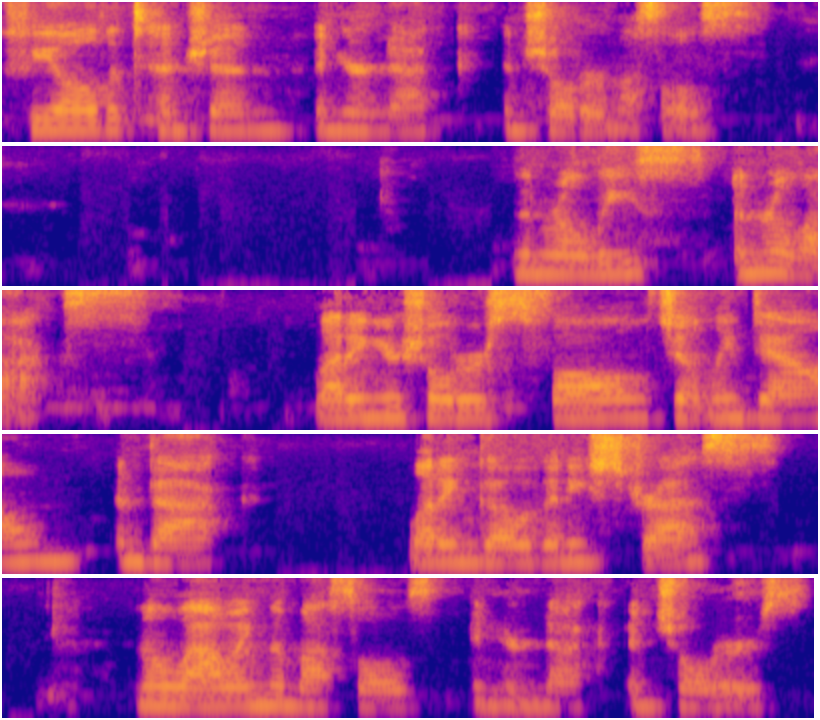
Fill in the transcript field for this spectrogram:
Feel the tension in your neck and shoulder muscles. Then release and relax, letting your shoulders fall gently down and back, letting go of any stress, and allowing the muscles in your neck and shoulders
